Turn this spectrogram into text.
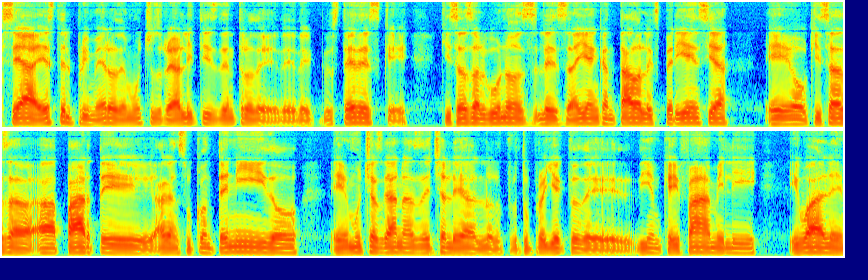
sea este el primero de muchos realities dentro de, de, de ustedes, que quizás a algunos les haya encantado la experiencia, eh, o quizás aparte hagan su contenido eh, muchas ganas, échale a tu proyecto de DMK Family, igual eh,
